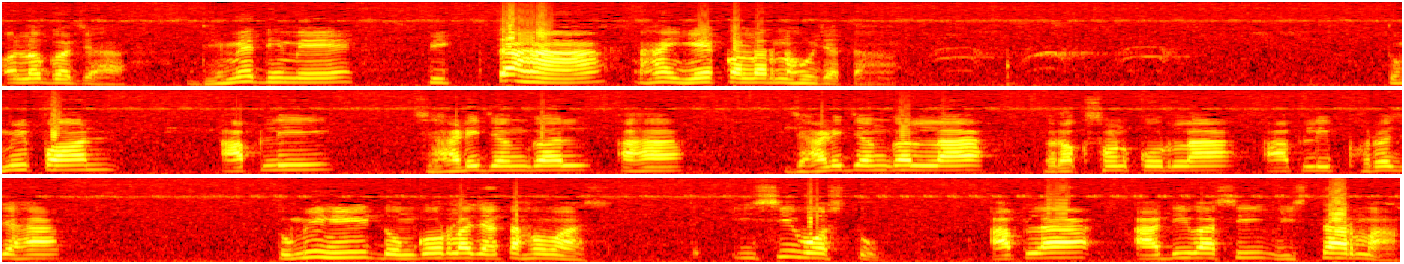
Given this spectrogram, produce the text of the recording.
अलगच हा धीमे धीमे पिकता हा हा ये कलर न होऊ जाता हा. तुम्ही पण आपली झाडी जंगल आहा झाडी जंगलला रक्षण कोरला आपली फरज आहा तुम्हीही डोंगरला जाता हवास तर इसी वस्तू આપલા આદિવાસી વિસ્તારમાં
